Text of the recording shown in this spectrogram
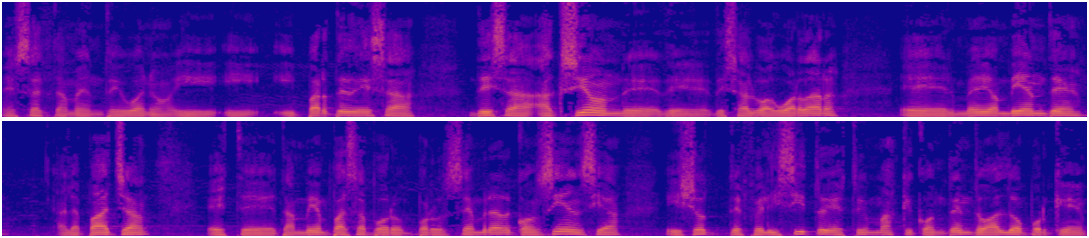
Exactamente, y bueno, y, y, y, parte de esa, de esa acción de, de, de salvaguardar eh, el medio ambiente a la Pacha, este, también pasa por, por sembrar conciencia, y yo te felicito y estoy más que contento, Aldo, porque...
